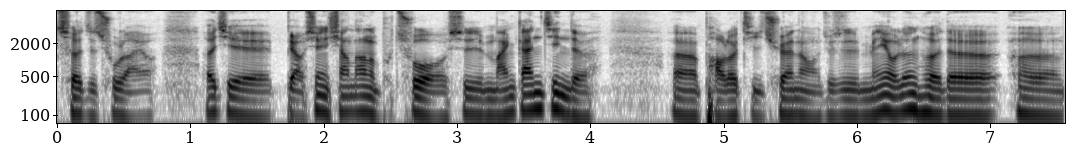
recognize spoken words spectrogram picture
车子出来哦，而且表现相当的不错，是蛮干净的，呃，跑了几圈哦，就是没有任何的呃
